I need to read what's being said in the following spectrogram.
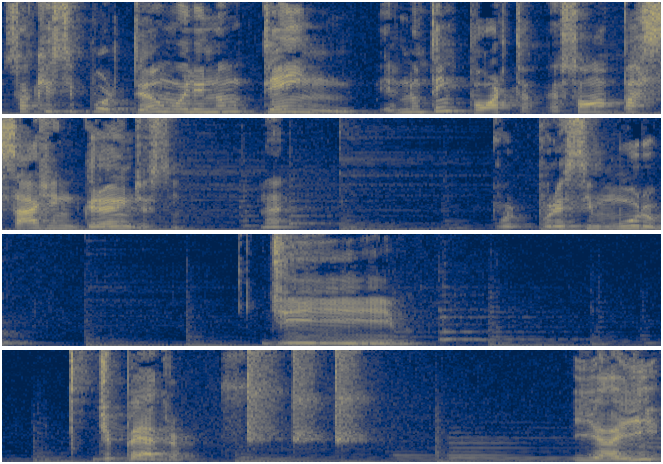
Só que esse portão ele não tem, ele não tem porta, é só uma passagem grande assim, né? por, por esse muro de, de pedra. E aí,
